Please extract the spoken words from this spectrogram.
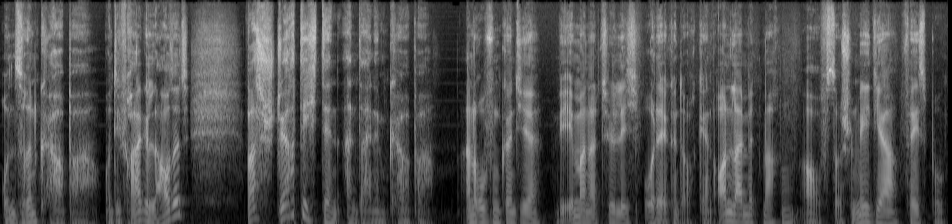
unseren Körper. Und die Frage lautet, was stört dich denn an deinem Körper? Anrufen könnt ihr wie immer natürlich oder ihr könnt auch gern online mitmachen auf Social Media, Facebook,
